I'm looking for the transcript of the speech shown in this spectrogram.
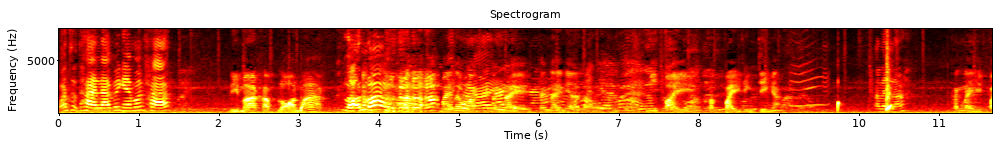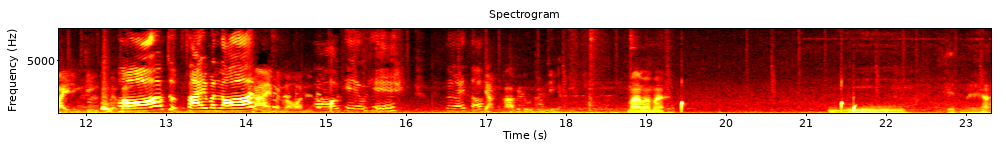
วันสุดท้ายแล้วเป็นไงบ้างคะ ดีมากครับร้อนมาก ร้อนมาก ไม่แต่ว่าข้างในข้างในเนี่ยเรามีไฟแบบไฟจริง ๆอะอะไรนะ ข้างในมีไฟจริงๆแบบอ๋อจุดไฟมันร้อนใช่มันร้อนอ๋อโอเคโอเคแล้วไงต่ออยากพาไปดูจริงๆอะมามามาโอ้เห็นไหมฮะ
